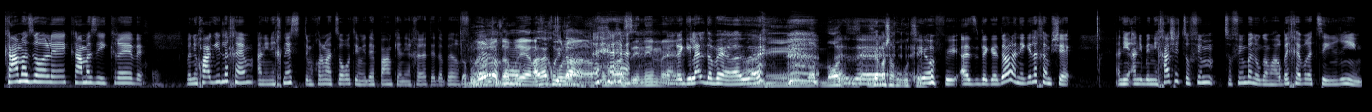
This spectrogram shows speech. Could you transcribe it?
כמה זה עולה, כמה זה יקרה. ו... ואני יכולה להגיד לכם, אני נכנסת, אתם יכולים לעצור אותי מדי פעם, כי אני אחרת אדבר. דברי, דברי, אנחנו. כולה, אנחנו מאזינים. אה, רגילה לדבר, אז... אני מאוד- זה אה, מה שאנחנו רוצים. יופי, אז בגדול אני אגיד לכם ש... אני, אני מניחה שצופים צופים בנו גם הרבה חבר'ה צעירים.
